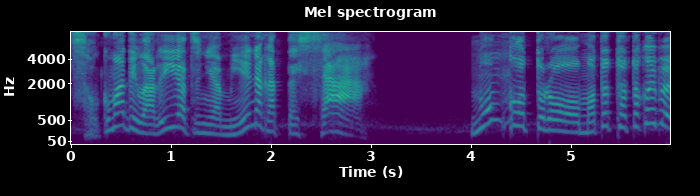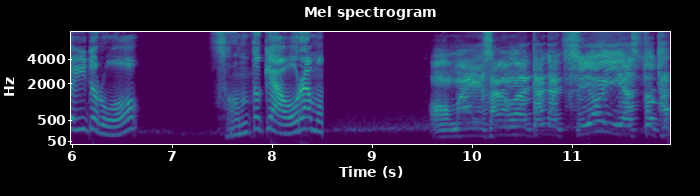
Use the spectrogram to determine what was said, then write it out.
そこまで悪いやつには見えなかったしさ。なんかあったらまた戦えばいいだろ？そん時はオラも。お前さんはただ強いやつと戦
